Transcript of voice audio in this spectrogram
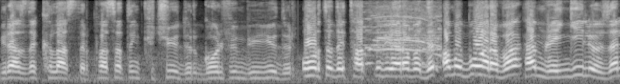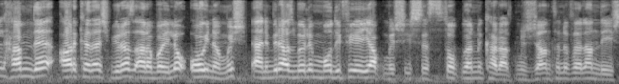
biraz da klastır. Passat'ın küçüğüdür, Golf'ün büyüğüdür. Ortada tatlı bir arabadır. Ama bu araba hem rengiyle özel hem de arkadaş biraz arabayla oynamış. Yani biraz böyle modifiye yapmış. İşte stoplarını karartmış, jantını falan değiştirmiş.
